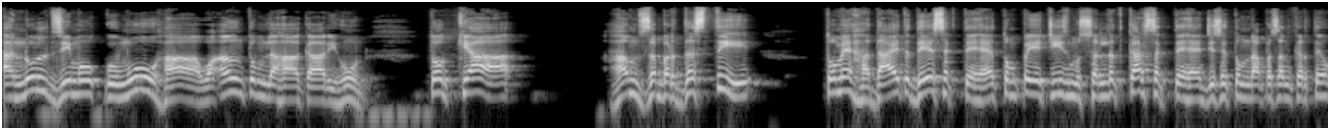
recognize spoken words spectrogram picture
انل کمو ہا و ان تم لہا کاری تو کیا ہم زبردستی تمہیں ہدایت دے سکتے ہیں؟ تم پہ یہ چیز مسلط کر سکتے ہیں جسے تم ناپسند کرتے ہو۔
